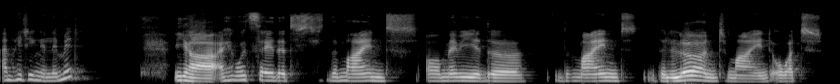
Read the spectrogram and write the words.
i'm hitting a limit yeah i would say that the mind or maybe the the mind the learned mind or what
